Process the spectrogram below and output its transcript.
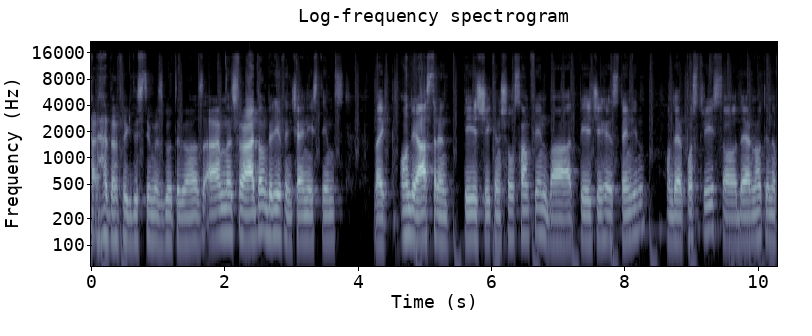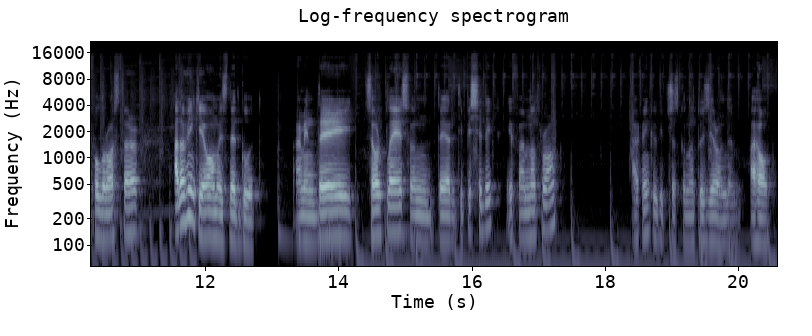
I don't think this team is good to be honest. I'm not sure. I don't believe in Chinese teams. Like only Aster and PSG can show something, but PSG has standing on their post three, so they are not in the full roster. I don't think EHOME is that good. I mean, they third place on their DPC league, if I'm not wrong. I think we're just gonna 2-0 on them. I hope.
